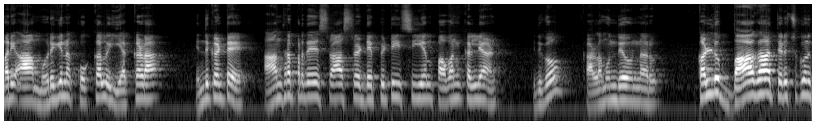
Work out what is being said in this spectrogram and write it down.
మరి ఆ మురిగిన కుక్కలు ఎక్కడా? ఎందుకంటే ఆంధ్రప్రదేశ్ రాష్ట్ర డిప్యూటీ సీఎం పవన్ కళ్యాణ్ ఇదిగో కళ్ళ ముందే ఉన్నారు. కళ్ళు బాగా తెరుచుకుని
